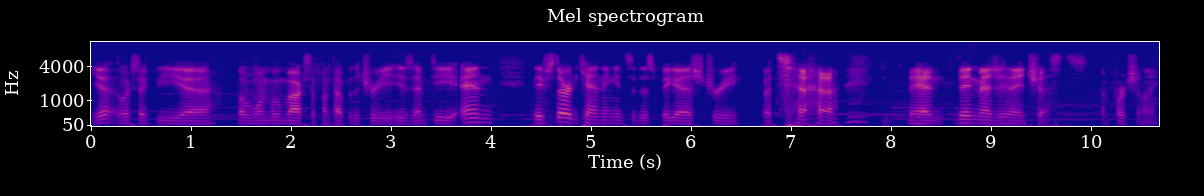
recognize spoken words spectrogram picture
yeah, it looks like the uh, level one boombox up on top of the tree is empty, and they've started canning into this big ass tree, but uh, they hadn't they didn't manage any chests, unfortunately.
